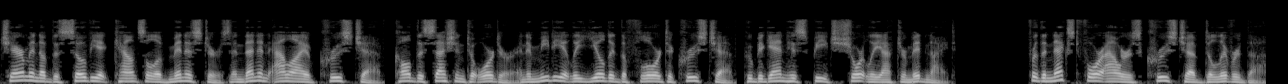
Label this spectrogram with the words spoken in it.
chairman of the Soviet Council of Ministers and then an ally of Khrushchev, called the session to order and immediately yielded the floor to Khrushchev, who began his speech shortly after midnight. For the next four hours Khrushchev delivered the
